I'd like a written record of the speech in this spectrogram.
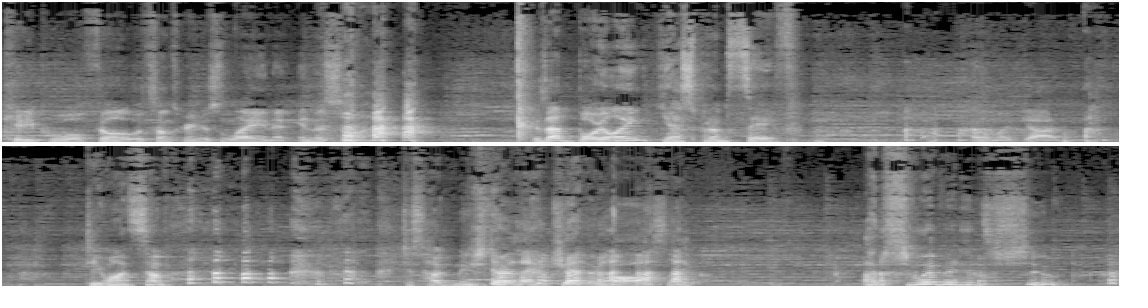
kiddie pool, fill it with sunscreen, just lay in it in the sun. Is that boiling? Yes, but I'm safe. Oh my god. Do you want some? just hug me. You start like tripping balls, like I'm swimming in soup.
